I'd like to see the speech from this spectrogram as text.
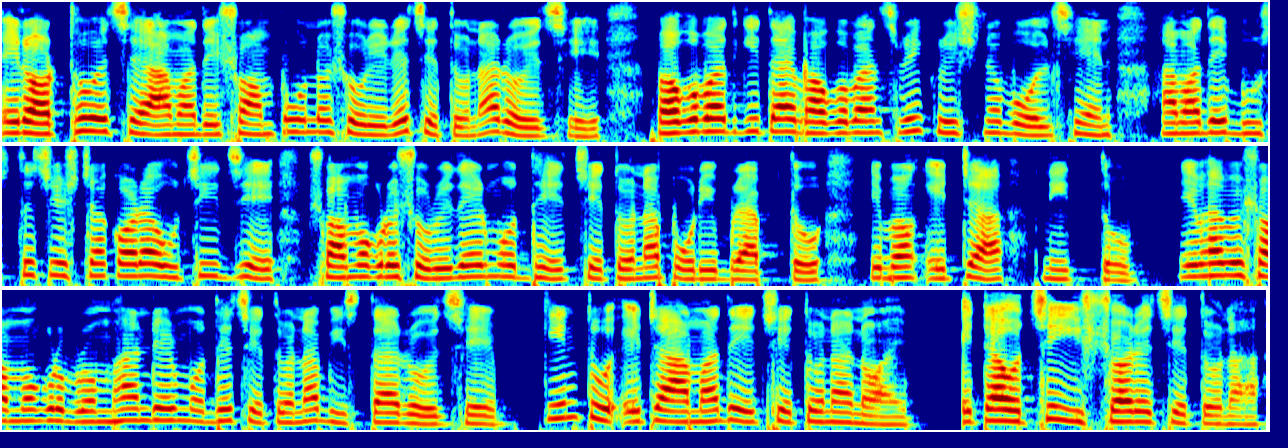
এর অর্থ হয়েছে আমাদের সম্পূর্ণ শরীরে চেতনা রয়েছে। ভগবদ্গীতায় ভগবান শ্রীকৃষ্ণ বলছেন, আমাদের বুঝতে চেষ্টা করা উচিত যে সমগ্র শরীরের মধ্যে চেতনা পরিব্যাপ্ত এবং এটা নিত্য। এভাবে সমগ্র ব্রহ্মাণ্ডের মধ্যে চেতনা বিস্তার রয়েছে। কিন্তু এটা আমাদের চেতনা নয়। এটা হচ্ছে ঈশ্বরের চেতনা।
